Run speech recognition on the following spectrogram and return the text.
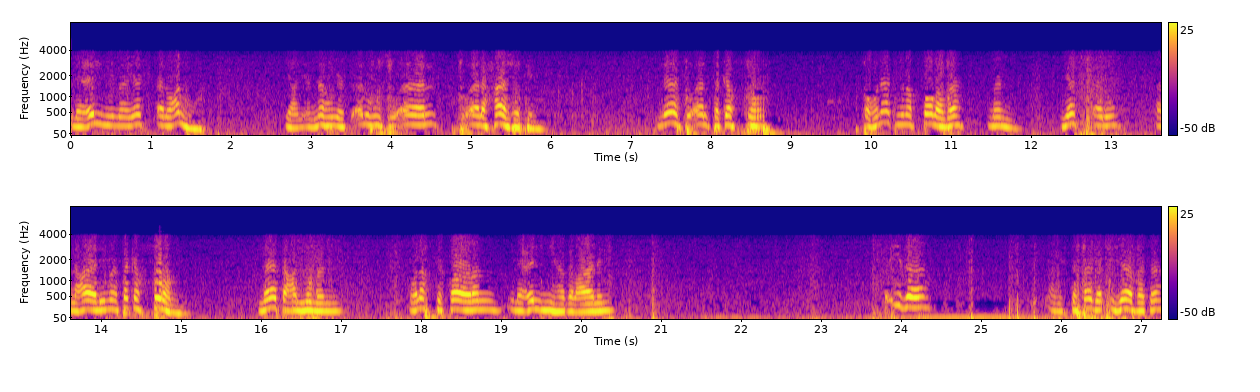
إلى علم ما يسأل عنه يعني أنه يسأله سؤال سؤال حاجة لا سؤال تكثر وهناك من الطلبة من يسأل العالم تكثرا لا تعلما ولا افتقارا إلى علم هذا العالم. فإذا استفاد الإجابة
